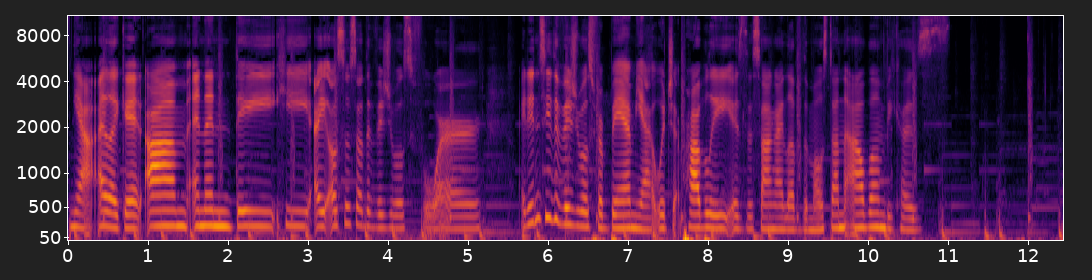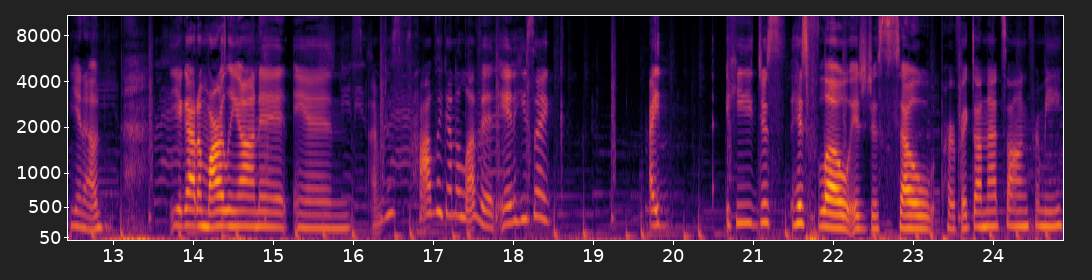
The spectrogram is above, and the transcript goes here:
Yeah, I like it. Um, and then they he I also saw the visuals for. I didn't see the visuals for Bam yet, which probably is the song I love the most on the album because, you know, you got a Marley on it, and I'm just probably gonna love it. And he's like, I, he just his flow is just so perfect on that song for me.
